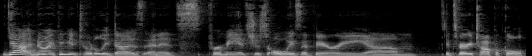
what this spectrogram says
Yeah no i think it totally does. And it's for me it's just always a very um it's very topical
